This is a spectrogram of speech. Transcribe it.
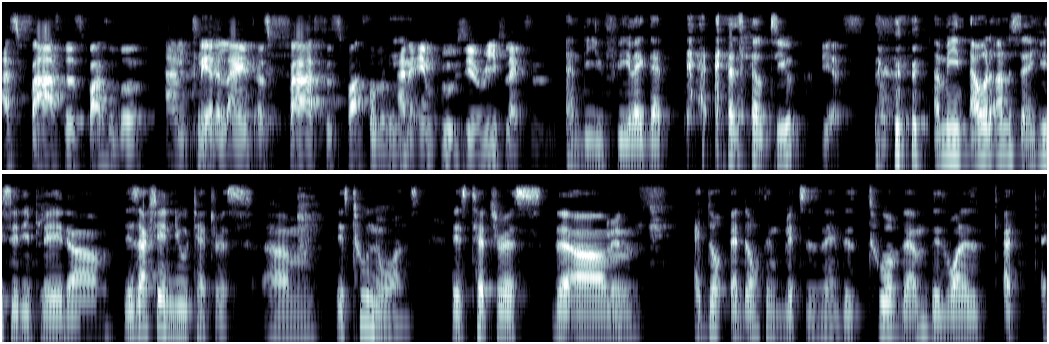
as fast as possible and clear the lines as fast as possible, Okay. and it improves your reflexes. And do you feel like that has helped you? Yes. I mean, I would understand if you said you played. Um, there's actually a new Tetris. Um, there's two new ones. There's Tetris. The um, Blitz. I don't. I don't think Blitz is the name. There's two of them. There's one is a, a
